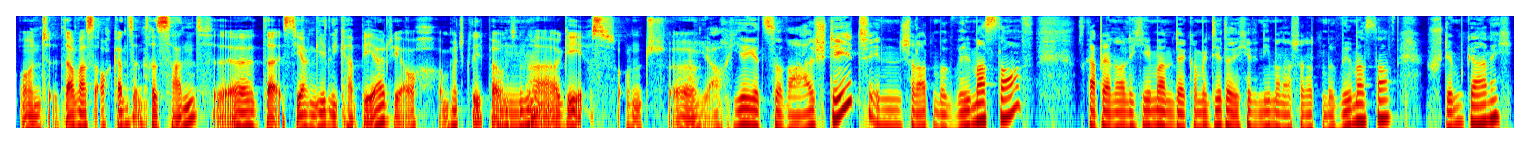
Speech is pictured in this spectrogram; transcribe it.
Und da war es auch ganz interessant. Äh, da ist die Angelika Bär, die auch Mitglied bei uns mhm. in der AG ist. Und, äh, die auch hier jetzt zur Wahl steht in Charlottenburg-Wilmersdorf. Es gab ja neulich jemanden, der kommentiert hat, ich hätte niemanden aus Charlottenburg-Wilmersdorf. Stimmt gar nicht.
